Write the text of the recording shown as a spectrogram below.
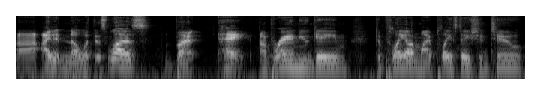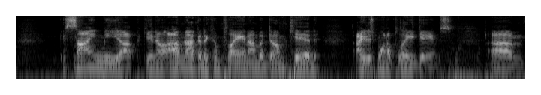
Uh, I didn't know what this was, but hey, a brand new game to play on my PlayStation 2. Sign me up. You know, I'm not going to complain. I'm a dumb kid. I just want to play games. Um,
